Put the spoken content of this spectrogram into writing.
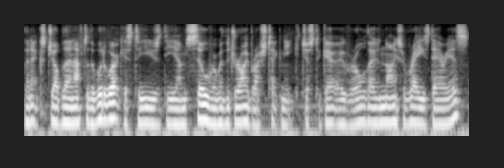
The next job then after the woodwork is to use the um, silver with the dry brush technique just to go over all those nice raised areas.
